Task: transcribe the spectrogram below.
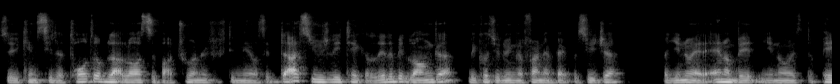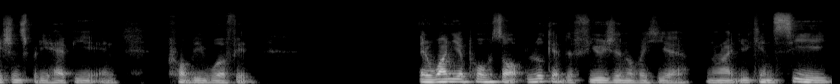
so you can see the total blood loss is about 250 mils. It does usually take a little bit longer because you're doing a front and back procedure, but you know, at the end of it, you know, the patient's pretty happy and probably worth it. at one year post-op, look at the fusion over here. All right, you can see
